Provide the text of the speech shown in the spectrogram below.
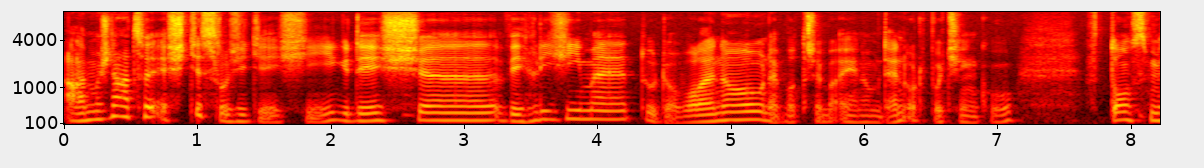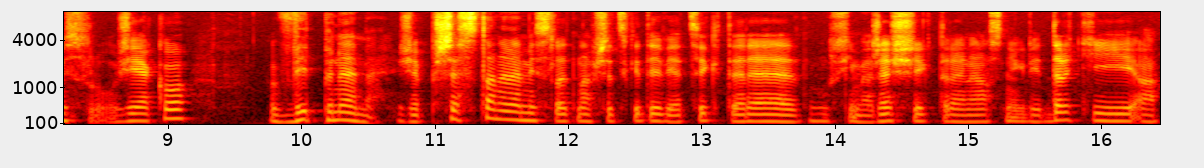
Ale možná, co je ještě složitější, když eh, vyhlížíme tu dovolenou nebo třeba jenom den odpočinku v tom smyslu, že jako vypneme, že přestaneme myslet na všechny ty věci, které musíme řešit, které nás někdy drtí a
